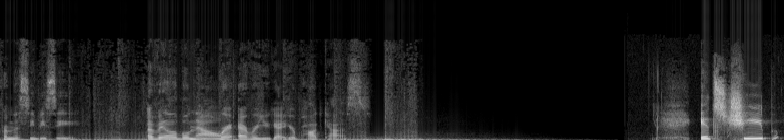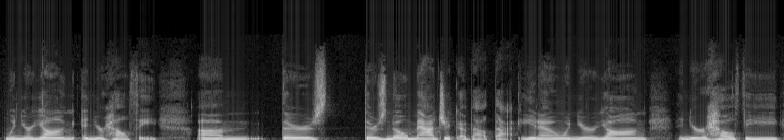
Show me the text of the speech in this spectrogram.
from the CBC. Available now wherever you get your podcasts. It's cheap when you're young and you're healthy. Um, there's there's no magic about that. You know, when you're young and you're healthy,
